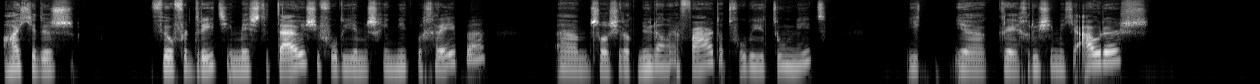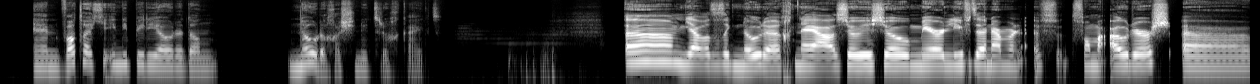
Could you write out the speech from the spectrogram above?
had je dus veel verdriet. Je miste thuis. Je voelde je misschien niet begrepen. Um, zoals je dat nu dan ervaart. Dat voelde je toen niet. Je, je kreeg ruzie met je ouders. En wat had je in die periode dan nodig als je nu terugkijkt? Um, ja, wat had ik nodig? Nou ja, sowieso meer liefde naar mijn, van mijn ouders. Uh,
